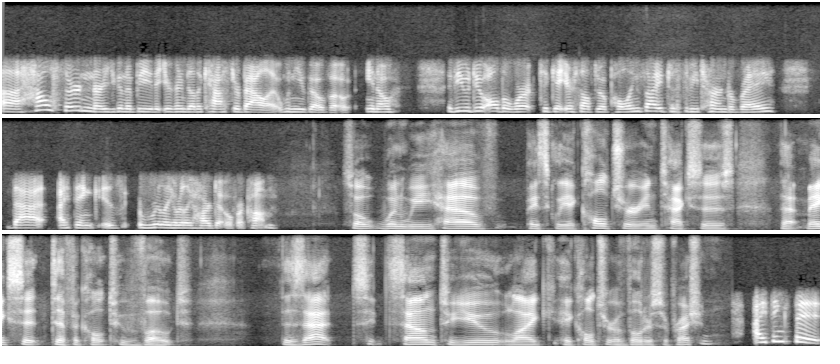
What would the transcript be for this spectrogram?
uh, how certain are you going to be that you're going to be able to cast your ballot when you go vote. You know, if you do all the work to get yourself to a polling site just to be turned away, that I think is really, really hard to overcome. So when we have basically a culture in Texas that makes it difficult to vote, does that sound to you like a culture of voter suppression? I think that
